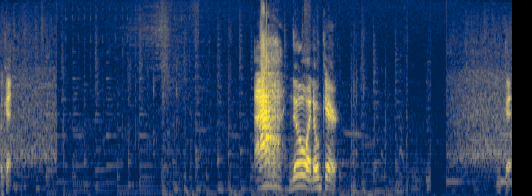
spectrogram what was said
Okay. Ah! No, I don't care. Okay.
